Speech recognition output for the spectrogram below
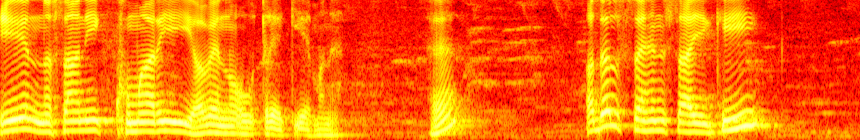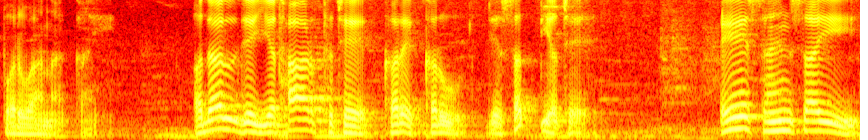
એ નશાની ખુમારી હવે ન ઉતરે કહે મને. હે? અદલ સહનશાહી કી પરવાના કાંઈ. અદલ જે યથાર્થ છે, ખરેખરું જે સત્ય છે, એ સહનશાહી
